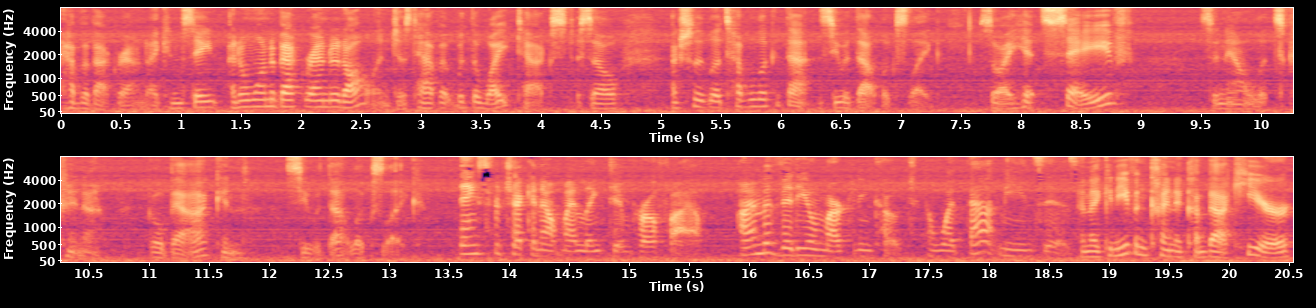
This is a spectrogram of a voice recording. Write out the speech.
have a background, I can say I don't want a background at all and just have it with the white text. So actually let's have a look at that and see what that looks like. So I hit save so now let's kind of go back and see what that looks like. Thanks for checking out my LinkedIn profile. I'm a video marketing coach, and what that means is. And I can even kind of come back here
